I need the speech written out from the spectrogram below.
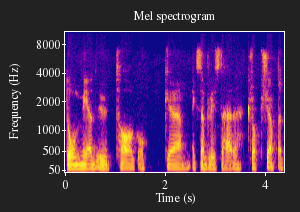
då med uttag och eh, exempelvis det här klockköpet.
